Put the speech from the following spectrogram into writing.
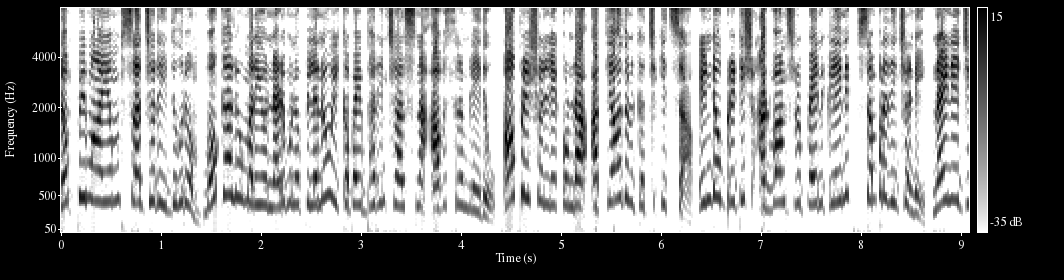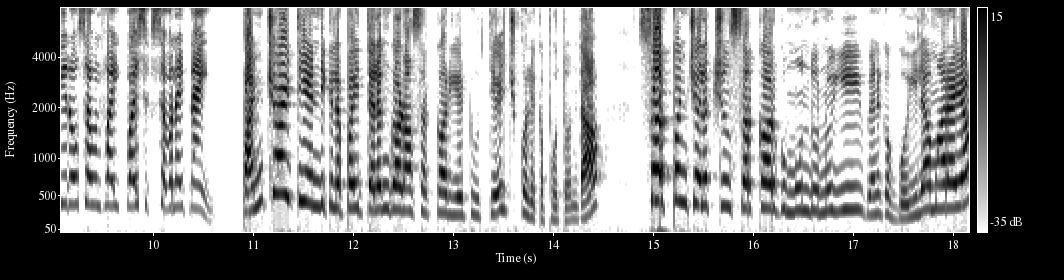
నొప్పి మాయం సర్జరీ దూరం. మోకాలు మరియు నడుము నొప్పులను ఇకపై భరించాల్సిన అవసరం లేదు. ఆపరేషన్ లేకుండా అత్యాధునిక చికిత్స. Indo British advanced pain clinic సంప్రదించండి. Nine eight zero seven five five six seven eight nine. Panchayati ఎన్నికలపై తెలంగాణ సర్కార్ ఎటు తేల్చుకోలేకపోతుందా? సర్పంచ్ ఎలక్షన్ సర్కారుకు ముందు నుయ్యి వెనుక గొయ్యిలా మారాయా?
